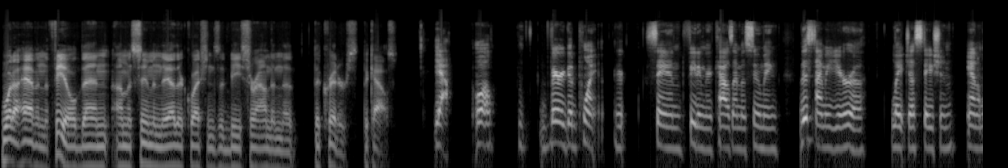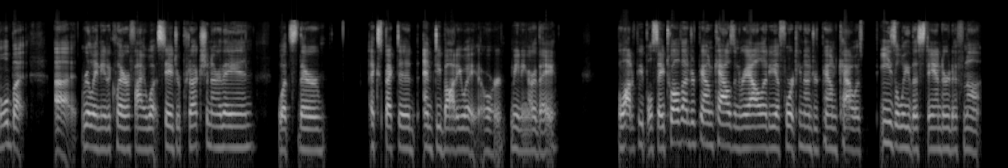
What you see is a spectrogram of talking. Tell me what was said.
what I have in the field, then I'm assuming the other questions would be surrounding the the critters, the cows. yeah, well, very good point. You're saying feeding the cows, I'm assuming this time of year, a late gestation animal, but uh, really need to clarify what stage of production are they in? What's their expected empty body weight, or meaning are they? A lot of people say 1,200 pound cows. In reality, a 1,400 pound cow is easily the standard, if not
